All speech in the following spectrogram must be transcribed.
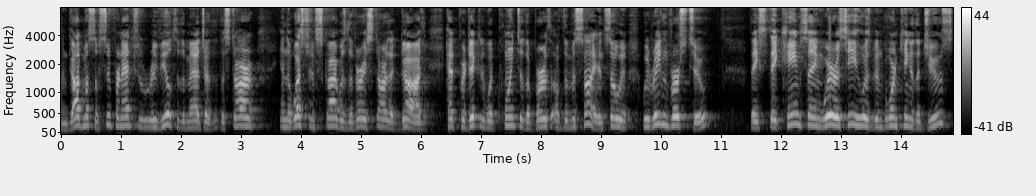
And God must have supernaturally revealed to the Magi that the star in the western sky was the very star that God had predicted would point to the birth of the Messiah. And so we, read in verse 2 they, they came saying, Where is he who has been born king of the Jews?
